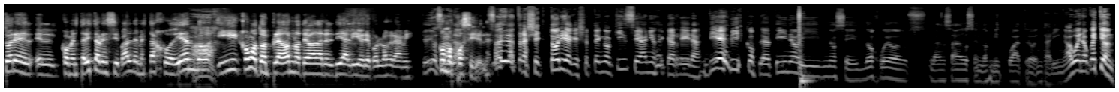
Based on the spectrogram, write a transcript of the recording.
tú eres el, comentarista principal de Me estás jodiendo ah. y cómo tu empleador no te va a dar el día libre por los Grammy. ¿Cómo es posible? ¿Sabes la trayectoria que yo tengo? 15 años de carrera, 10 discos platino y no sé, dos juegos lanzados en 2004 en Taringa. Bueno, cuestión.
